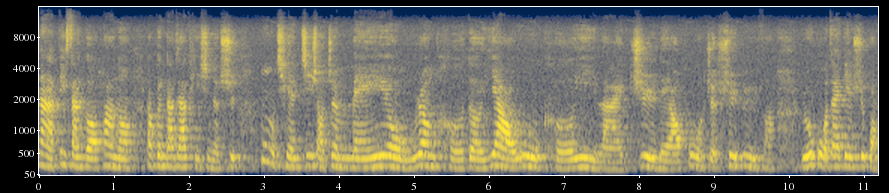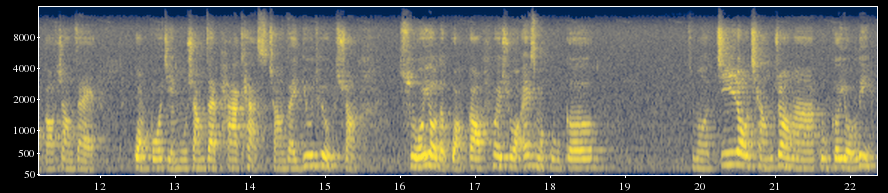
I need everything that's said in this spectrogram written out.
那第三个的话呢，要跟大家提醒的是，目前肌少症没有任何的药物可以来治疗或者是预防。如果在电视广告上，在广播节目上，在 Podcast 上，在 YouTube 上，所有的广告会说，哎，什么骨骼，什么肌肉强壮啊，骨骼有力。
